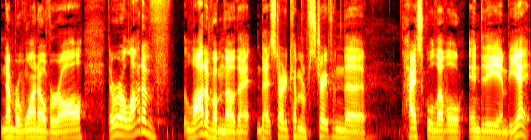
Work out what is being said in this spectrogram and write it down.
number one overall. There were a lot of a lot of them though that that started coming straight from the high school level into the NBA.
